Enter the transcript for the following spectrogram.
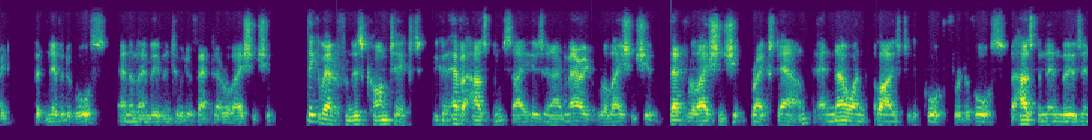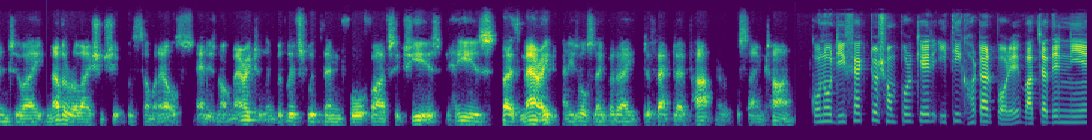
It but never divorced and then they move into a de facto relationship. Think about it from this context. You can have a husband, say, who's in a married relationship. That relationship breaks down and no one applies to the court for a divorce. The husband then moves into a, another relationship with someone else and is not married to them, but lives with them for five, six years. He is both married and he's also got a de facto partner at the same time. কোনো ডিফ্যাক্টো সম্পর্কের ইতি ঘটার পরে বাচ্চাদের নিয়ে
